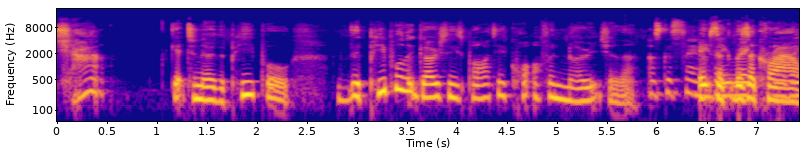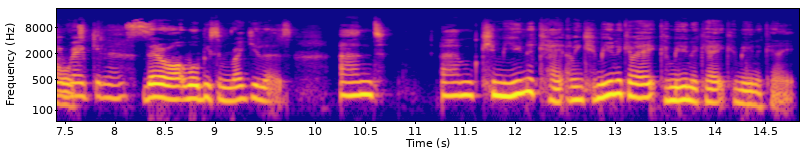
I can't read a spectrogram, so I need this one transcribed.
chat, get to know the people. The people that go to these parties quite often know each other. I was going to say, It's a, they there's a reg- are crowd. they regulars? There are will be some regulars, and um, communicate. I mean, communicate, communicate, communicate.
